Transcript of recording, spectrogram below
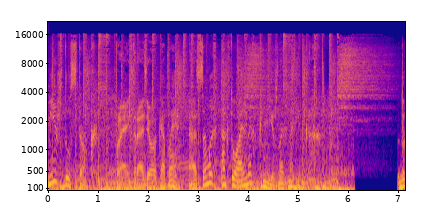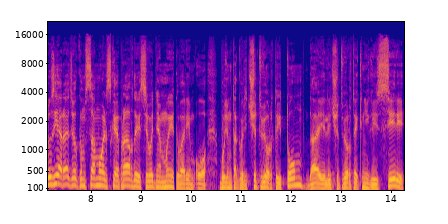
«Между строк». Проект «Радио КП» о самых актуальных книжных новинках. Друзья, радио «Комсомольская правда», и сегодня мы говорим о, будем так говорить, четвертый том, да, или четвертая книга из серии,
